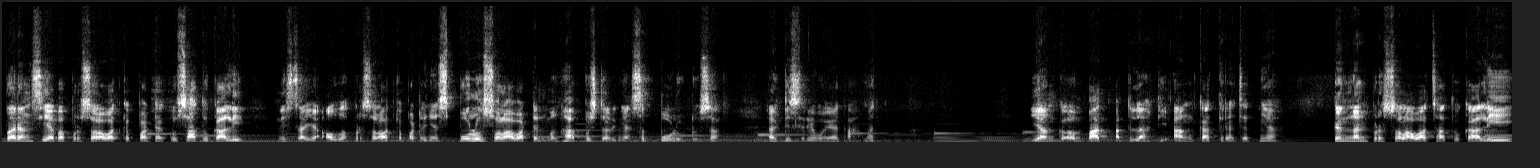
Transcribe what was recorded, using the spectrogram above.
barang siapa bersolawat kepadaku satu kali, niscaya Allah bersolawat kepadanya sepuluh solawat dan menghapus darinya sepuluh dosa hadis riwayat Ahmad. Yang keempat adalah diangkat derajatnya. Dengan bersolawat satu kali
